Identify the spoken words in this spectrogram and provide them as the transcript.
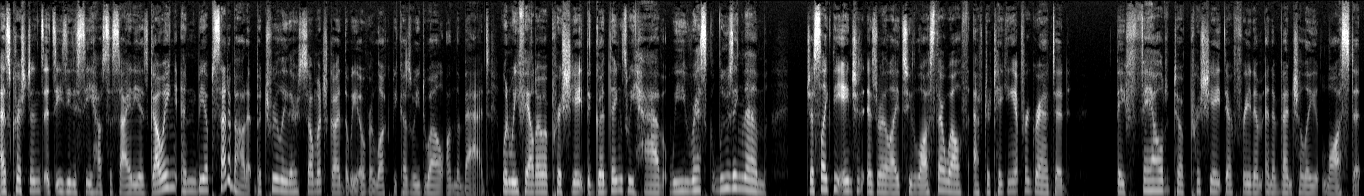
As Christians, it's easy to see how society is going and be upset about it, but truly there's so much good that we overlook because we dwell on the bad. When we fail to appreciate the good things we have, we risk losing them. Just like the ancient Israelites who lost their wealth after taking it for granted, they failed to appreciate their freedom and eventually lost it.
